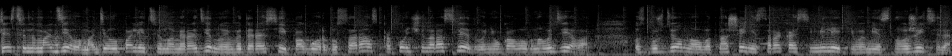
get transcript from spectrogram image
Следственным отделом отдела полиции номер один УМВД России по городу Саранск окончено расследование уголовного дела, возбужденного в отношении 47-летнего местного жителя,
